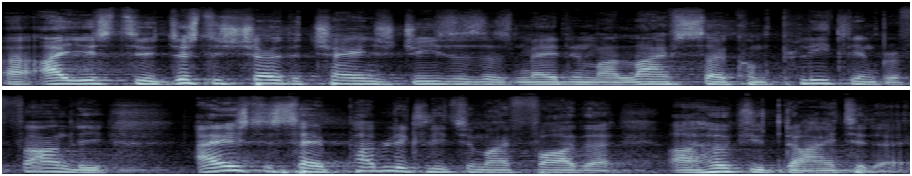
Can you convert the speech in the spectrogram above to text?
Uh, I used to, just to show the change Jesus has made in my life so completely and profoundly, I used to say publicly to my father, I hope you die today.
